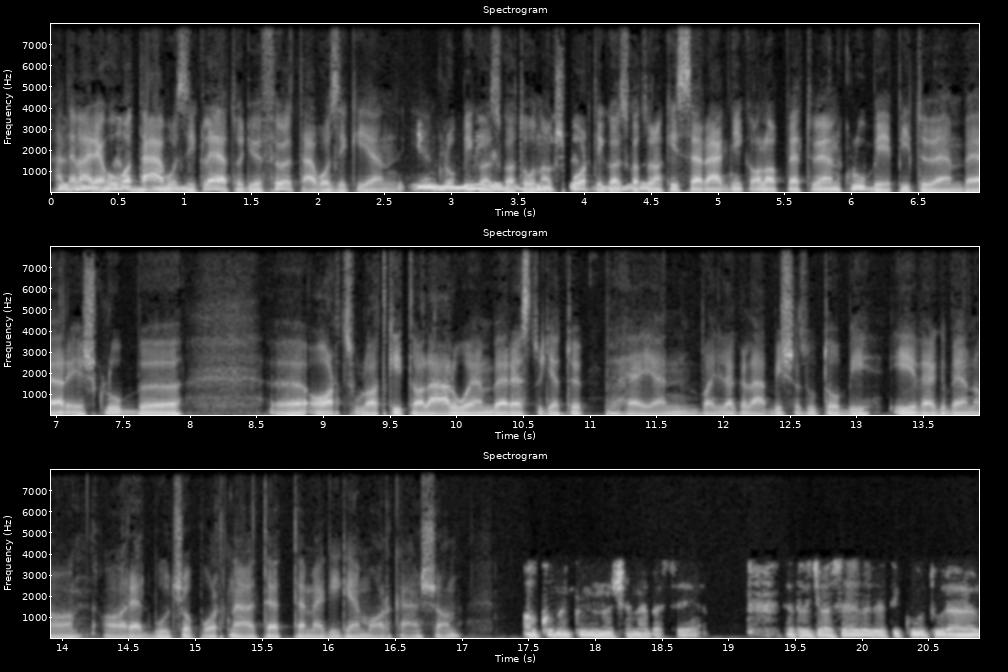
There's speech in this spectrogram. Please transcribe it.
Hát de várja, hova távozik? Lehet, hogy ő föltávozik ilyen, ilyen klubigazgatónak, sportigazgatónak, hiszen Rágnyik alapvetően klubépítő ember, és klub arculat kitaláló ember, ezt ugye több helyen, vagy legalábbis az utóbbi években a, a Red Bull csoportnál tette meg igen markánsan. Akkor meg különösen ne beszéljen. Tehát, hogyha a szervezeti kultúrára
